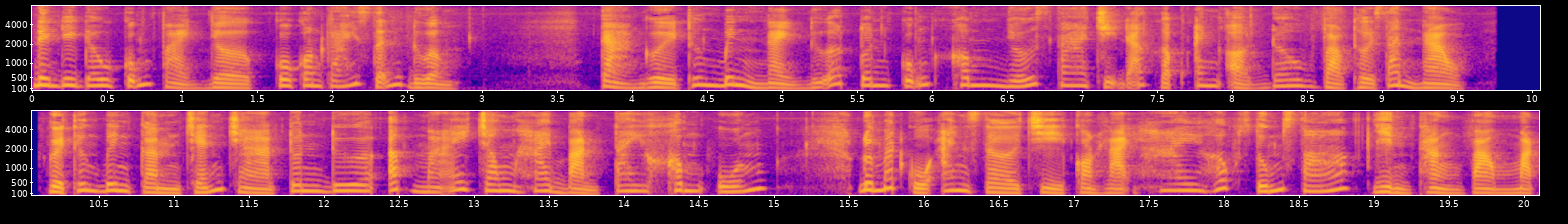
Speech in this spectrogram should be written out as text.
nên đi đâu cũng phải nhờ cô con gái dẫn đường. Cả người thương binh này nữa Tuân cũng không nhớ ra chị đã gặp anh ở đâu vào thời gian nào. Người thương binh cầm chén trà Tuân đưa ấp mãi trong hai bàn tay không uống. Đôi mắt của anh giờ chỉ còn lại hai hốc rúm xó nhìn thẳng vào mặt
